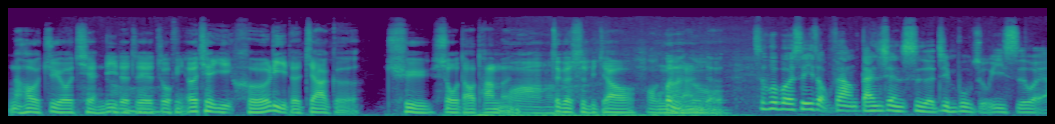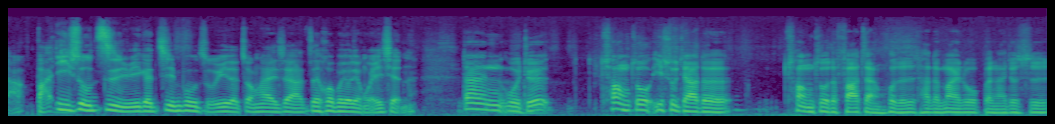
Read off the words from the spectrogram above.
然后具有潜力的这些作品，而且以合理的价格去收到他们。哇，这个是比较困难的。这会不会是一种非常单线式的进步主义思维啊？把艺术置于一个进步主义的状态下，这会不会有点危险呢？但我觉得，创作艺术家的创作的发展，或者是他的脉络，本来就是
